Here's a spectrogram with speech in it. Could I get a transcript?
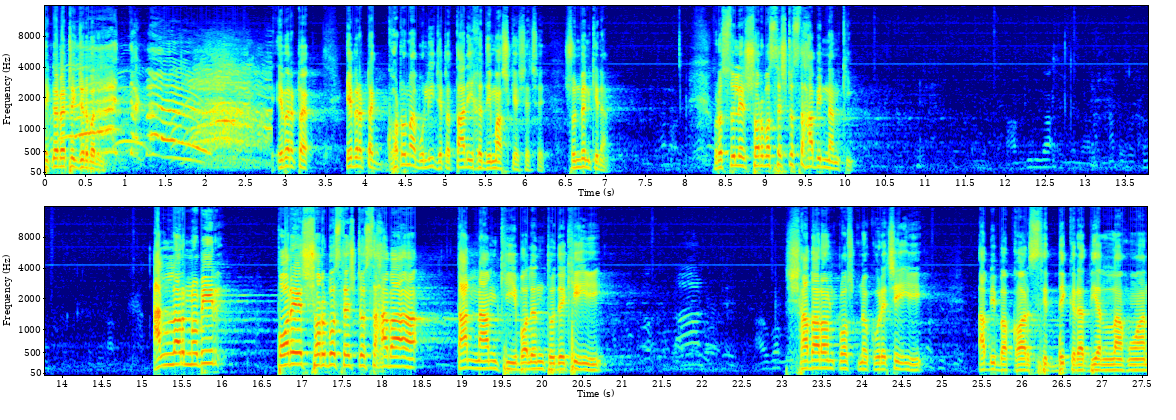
ঠিক না ঠিক যেটা বলেন এবার একটা এবার একটা ঘটনা বলি যেটা তারিখে দিমাসকে এসেছে শুনবেন কিনা রসুলের সর্বশ্রেষ্ঠ সাহাবীর নাম কি আল্লাহর নবীর পরে সর্বশ্রেষ্ঠ সাহাবা, তার নাম কি বলেন তো দেখি। সাধারণ প্রশ্ন করেছি আবি বকর সিদ্দিক রাদিয়াল্লাহুয়ান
